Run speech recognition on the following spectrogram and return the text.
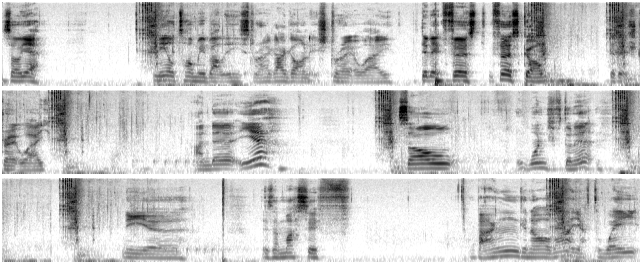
So yeah, Neil told me about the Easter egg. I got on it straight away. Did it first, first go. Did it straight away. And uh, yeah. So once you've done it, the uh, there's a massive bang and all that. You have to wait.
